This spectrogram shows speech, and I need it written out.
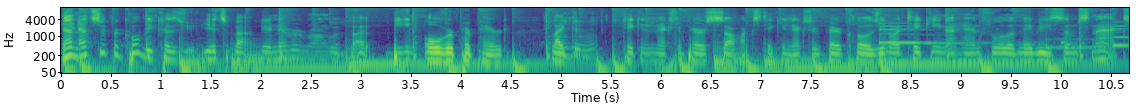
Yeah, you know, that's super cool because you, it's about you're never wrong about being over prepared. Like Mhm. taking an extra pair of socks, taking an extra pair of clothes. You know what? Taking a handful of maybe some snacks.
